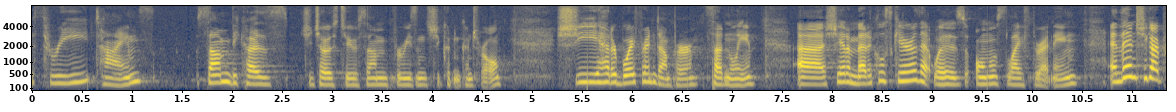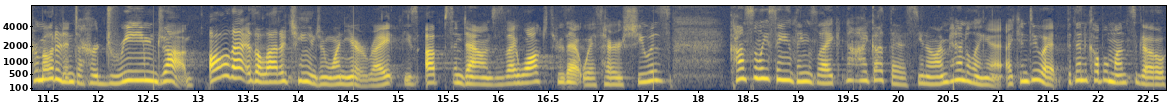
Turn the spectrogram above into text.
three times, some because she chose to, some for reasons she couldn't control. She had her boyfriend dump her suddenly. Uh, she had a medical scare that was almost life threatening. And then she got promoted into her dream job. All that is a lot of change in one year, right? These ups and downs. As I walked through that with her, she was constantly saying things like, No, I got this. You know, I'm handling it. I can do it. But then a couple months ago,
